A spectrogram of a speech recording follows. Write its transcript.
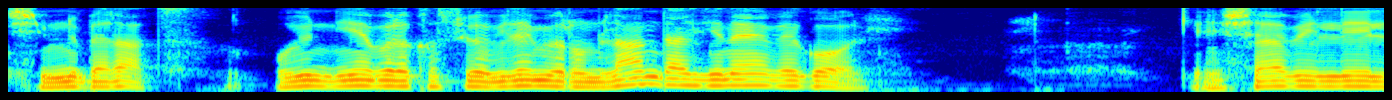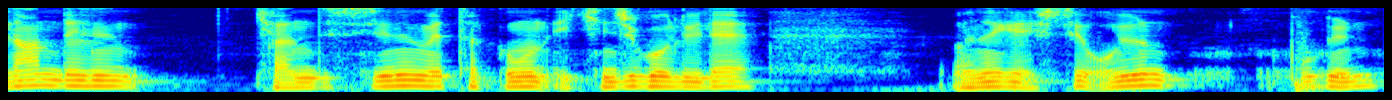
Şimdi Berat. Oyun niye böyle kasıyor bilemiyorum. Landel yine ve gol. Gençler Birliği Landel'in kendisinin ve takımın ikinci golüyle öne geçti. Oyun bugün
